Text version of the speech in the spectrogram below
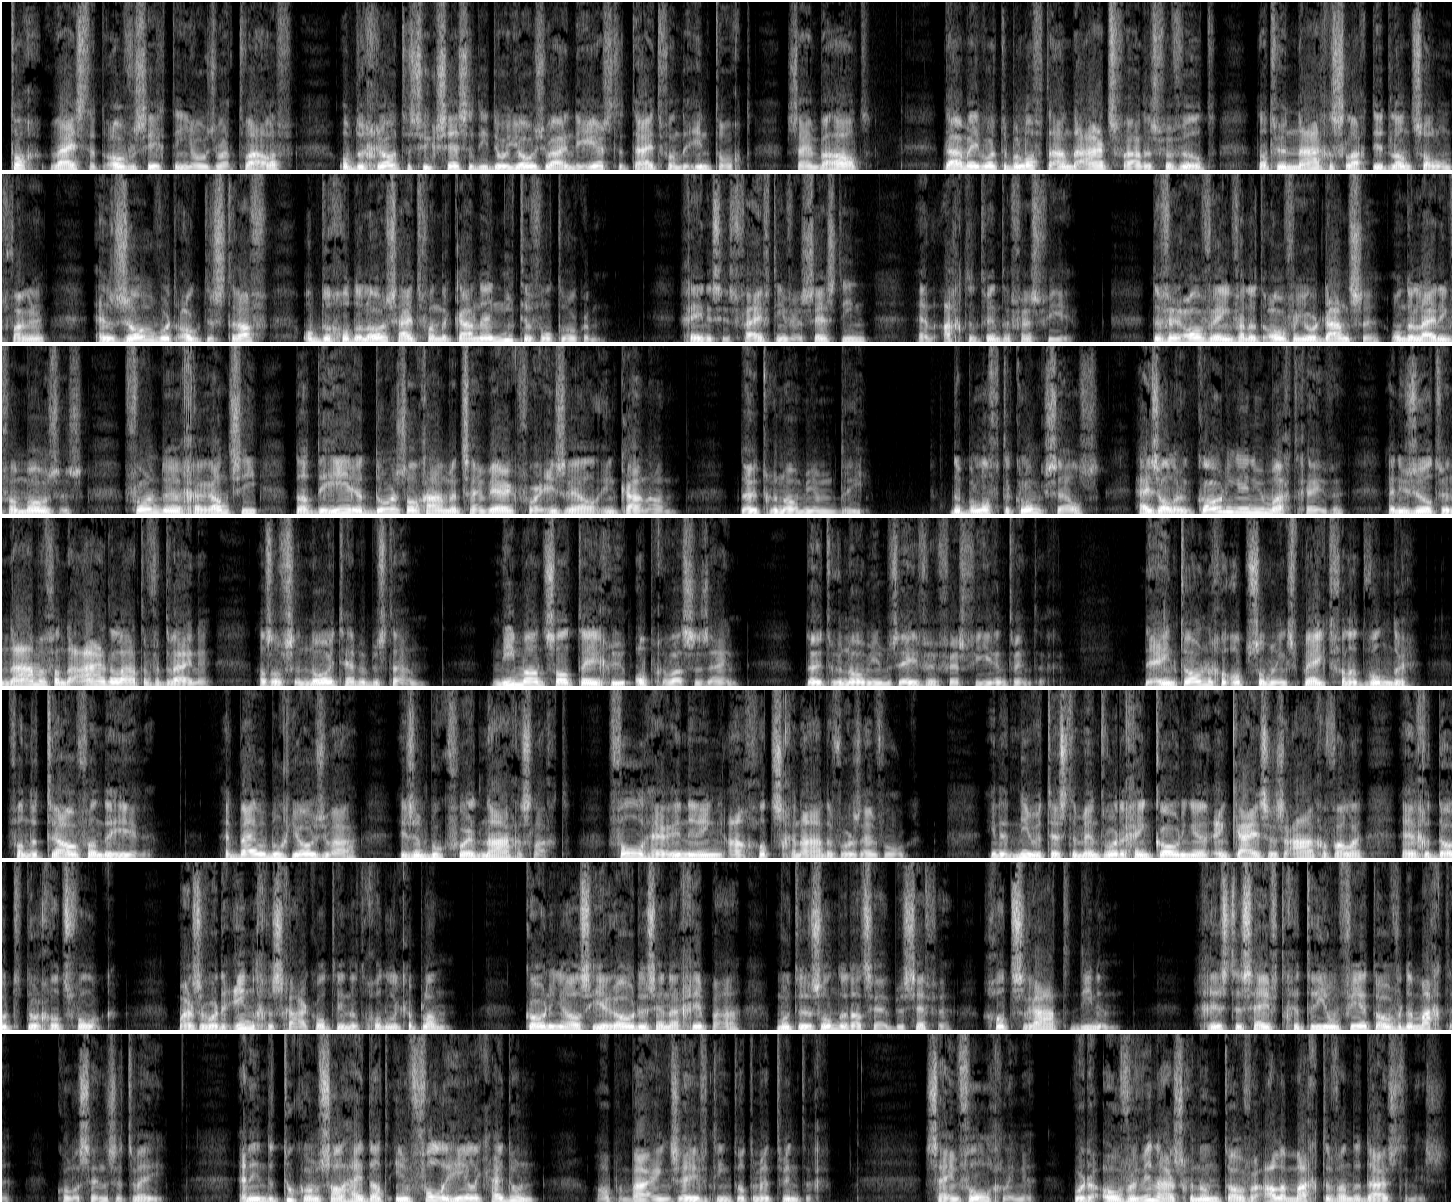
Toch wijst het overzicht in Jozua 12 op de grote successen die door Jozua in de eerste tijd van de intocht zijn behaald. Daarmee wordt de belofte aan de aartsvaders vervuld dat hun nageslacht dit land zal ontvangen, en zo wordt ook de straf op de goddeloosheid van de Canaanieten voltrokken. Genesis 15, vers 16 en 28, vers 4. De verovering van het overjordaanse onder leiding van Mozes vormde een garantie dat de Heere door zal gaan met zijn werk voor Israël in Canaan. Deuteronomium 3. De belofte klonk zelfs: Hij zal hun koning in uw macht geven, en u zult hun namen van de aarde laten verdwijnen, alsof ze nooit hebben bestaan. Niemand zal tegen u opgewassen zijn. Deuteronomium 7, vers 24. De eentonige opsomming spreekt van het wonder van de trouw van de Heere. Het Bijbelboek Jozua is een boek voor het nageslacht, vol herinnering aan Gods genade voor zijn volk. In het Nieuwe Testament worden geen koningen en keizers aangevallen en gedood door Gods volk, maar ze worden ingeschakeld in het goddelijke plan. Koningen als Herodes en Agrippa moeten zonder dat ze het beseffen Gods raad dienen. Christus heeft getriomfeerd over de machten, Colossense 2. En in de toekomst zal hij dat in volle heerlijkheid doen, Openbaring 17 tot en met 20. Zijn volgelingen worden overwinnaars genoemd over alle machten van de duisternis.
